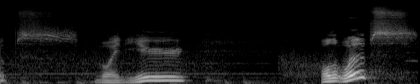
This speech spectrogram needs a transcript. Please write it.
Oops. Avoid you. All the whoops.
